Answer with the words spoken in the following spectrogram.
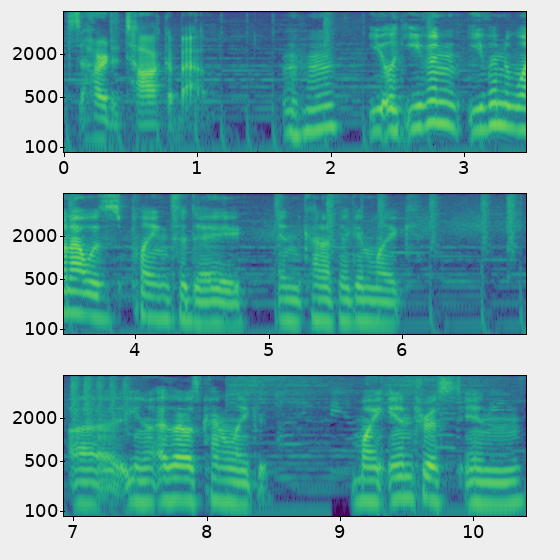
it's hard to talk about Mm-hmm. You, like even even when I was playing today and kind of thinking like, uh, you know, as I was kind of like, my interest in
